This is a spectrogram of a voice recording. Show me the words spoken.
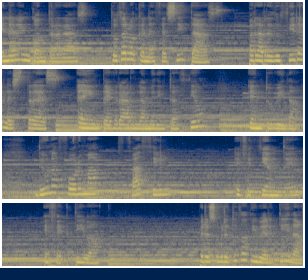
en él encontrarás todo lo que necesitas para reducir el estrés e integrar la meditación en tu vida de una forma fácil, eficiente, efectiva, pero sobre todo divertida.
